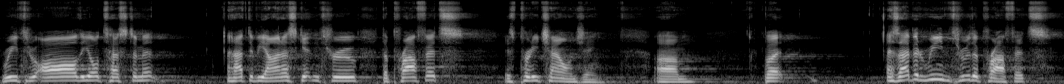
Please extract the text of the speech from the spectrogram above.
Read through all the Old Testament. And I have to be honest, getting through the prophets is pretty challenging. Um, but as I've been reading through the prophets,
